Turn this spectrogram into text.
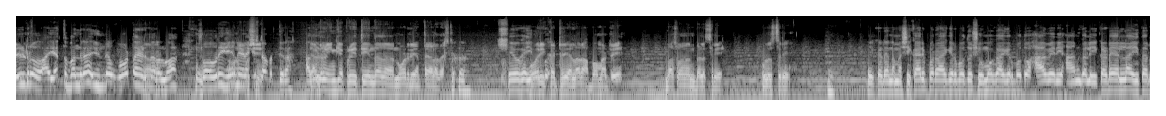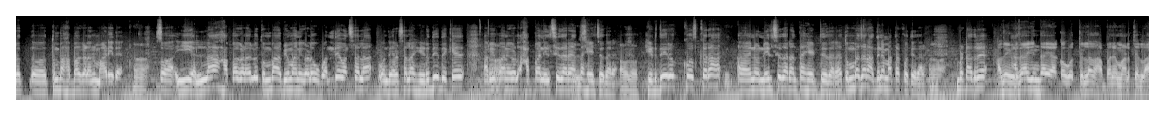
ಎಲ್ರು ಆ ಎತ್ತು ಬಂದ್ರೆ ಹಿಂದೆ ಓಟ ಇರ್ತಾರಲ್ವಾ? ಸೊ ಅವ್ರಿಗೆ ಏನ್ ಹೇಳಕ್. ಇಷ್ಟಪಡ್ತೀರಾ? ಎಲ್ಲರೂ ಹಿಂಗೆ ಪ್ರೀತಿಯಿಂದ ನೋಡ್ರಿ ಅಂತ ಹೇಳೋದಷ್ಟೇ. ಇವಾಗ ಕಟ್ರಿ ಎಲ್ಲರೂ ಹಬ್ಬ ಮಾಡ್ರಿ. ಬಸವಣ್ಣನ ಬೆಳೆಸ್ರಿ ಉಳಿಸ್ರಿ. ಈ ಕಡೆ ನಮ್ಮ ಶಿಕಾರಿಪುರ ಆಗಿರ್ಬೋದು ಶಿವಮೊಗ್ಗ ಆಗಿರ್ಬೋದು ಹಾವೇರಿ ಹಾನಗಲ್ ಈ ಕಡೆ ಎಲ್ಲ ಈ ತರ ತುಂಬಾ ಹಬ್ಬಗಳನ್ನು ಮಾಡಿದೆ. ಸೊ ಈ ಎಲ್ಲಾ ಹಬ್ಬಗಳಲ್ಲೂ ತುಂಬಾ ಅಭಿಮಾನಿಗಳು ಒಂದೇ ಒಂದ್ಸಲ ಒಂದ್ ಎರಡ್ ಸಲ ಹಿಡಿದಿದ್ದಕ್ಕೆ ಅಭಿಮಾನಿಗಳು ಹಬ್ಬ ನಿಲ್ಸಿದ್ದಾರೆ ಅಂತ ಹೇಳ್ತಿದ್ದಾರೆ. ಹಿಡಿದಿರೋಕ್ಕೋಸ್ಕರ ಏನು ನಿಲ್ಸಿದ್ದಾರೆ ಅಂತ ಹೇಳ್ತಿದ್ದಾರೆ. ತುಂಬಾ ಜನ ಅದನ್ನೇ ಮಾತಾಡ್ಕೋತಿದ್ದಾರೆ. ಬಟ್ ಆದ್ರೆ ಅದು ಹಿಡಿದಾಗಿಂದ ಯಾಕೋ ಗೊತ್ತಿಲ್ಲ ಅದು ಹಬ್ಬನೇ ಮಾಡ್ತಿಲ್ಲ.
